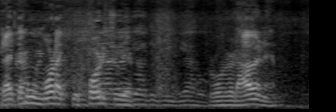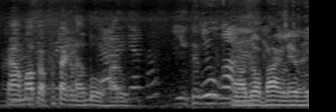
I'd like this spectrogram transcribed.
રાતે હું મોડા પડશું આવે ને કામ આપે ફટાકડા બહુ સારું. જો ભાગ લેવો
